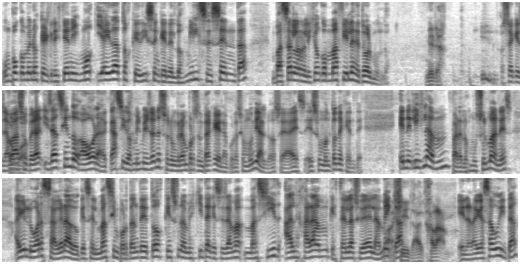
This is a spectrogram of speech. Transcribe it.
un poco menos que el cristianismo, y hay datos que dicen que en el 2060 va a ser la religión con más fieles de todo el mundo. Mira. O sea que ya va a superar, y ya siendo ahora casi 2 mil millones, son un gran porcentaje de la población mundial, ¿no? O sea, es, es un montón de gente. En el Islam, para los musulmanes, hay un lugar sagrado que es el más importante de todos, que es una mezquita que se llama Masjid al-Haram, que está en la ciudad de la Meca, Masjid al-Haram. en Arabia Saudita.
